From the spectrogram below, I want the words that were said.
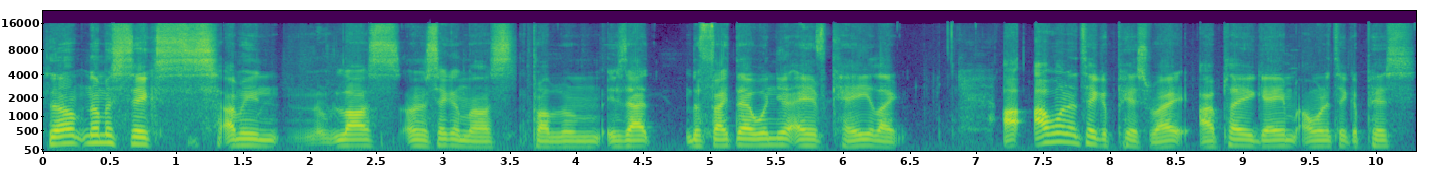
so number six, I mean, last on the second last problem is that the fact that when you're AFK, like, I I want to take a piss, right? I play a game, I want to take a piss,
